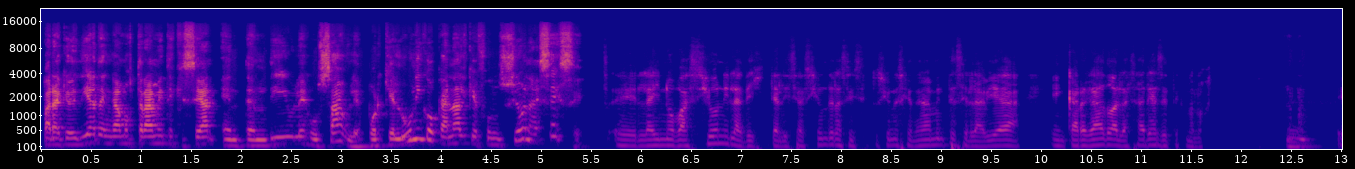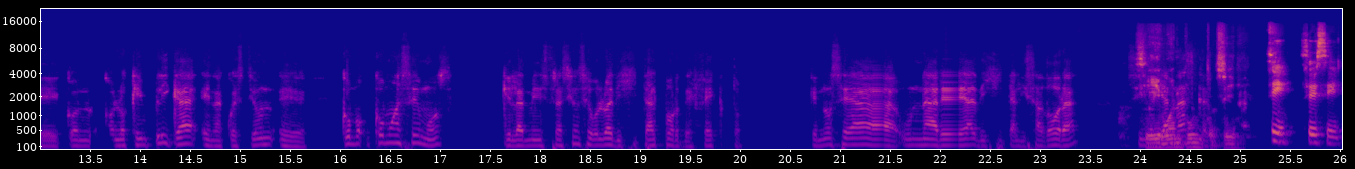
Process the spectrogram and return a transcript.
para que hoy día tengamos trámites que sean entendibles, usables, porque el único canal que funciona es ese. Eh, la innovación y la digitalización de las instituciones generalmente se le había encargado a las áreas de tecnología, mm. eh, con, lo que implica en la cuestión, eh, ¿cómo, ¿cómo hacemos que la administración se vuelva digital por defecto? Que no sea un área digitalizadora, Sí, buen punto, sí. Sí, sí, sí.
